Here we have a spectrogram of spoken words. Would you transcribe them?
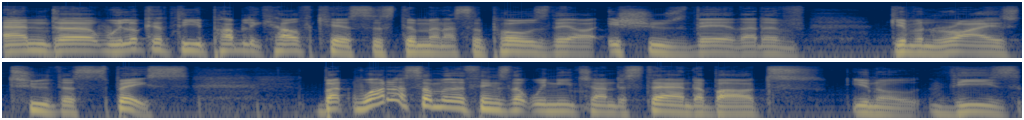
And uh, we look at the public healthcare system, and I suppose there are issues there that have given rise to the space. But what are some of the things that we need to understand about, you know, these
